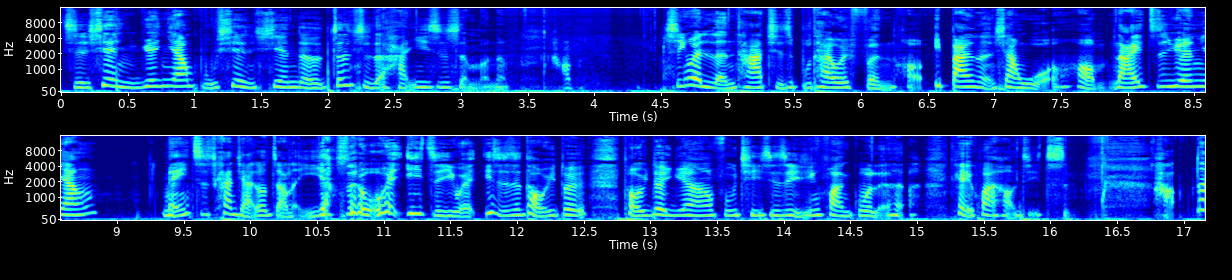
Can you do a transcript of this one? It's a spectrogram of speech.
只羡鸳鸯不羡仙的真实的含义是什么呢？好，是因为人他其实不太会分哈，一般人像我哈，哪一只鸳鸯？每一只看起来都长得一样，所以我会一直以为一直是同一对同一对鸳鸯夫妻，其实已经换过了，可以换好几次。好，那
